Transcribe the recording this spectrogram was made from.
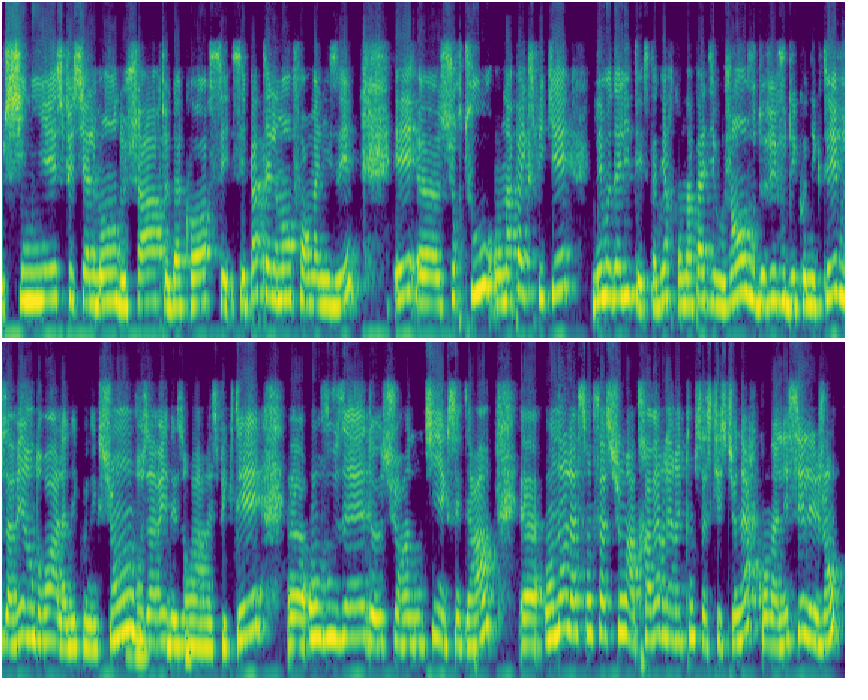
signé spécialement de chartes, d'accords, c'est pas tellement formalisé. Et surtout on n'a pas expliqué les modalités. C'est-à-dire qu'on n'a pas dit aux gens, vous devez vous déconnecter, vous avez un droit à la déconnexion, mmh. vous avez des horaires à respecter, euh, on vous aide sur un outil, etc. Euh, on a la sensation, à travers les réponses à ce questionnaire, qu'on a laissé les gens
